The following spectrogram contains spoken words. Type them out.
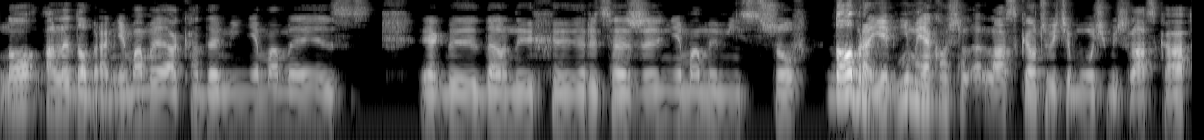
No, ale dobra, nie mamy akademii, nie mamy jakby dawnych rycerzy, nie mamy mistrzów. Dobra, jebnijmy jakąś laskę, oczywiście musi być laska,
